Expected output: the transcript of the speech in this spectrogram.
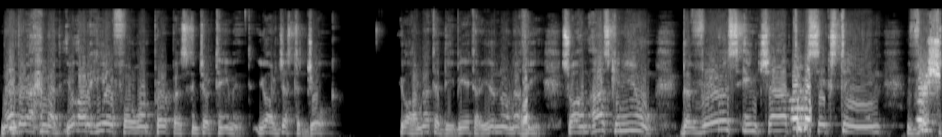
Nadir Ahmed, you are here for one purpose: entertainment. You are just a joke. You are not a debater. You know nothing. So I'm asking you the verse in chapter 16, verse,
